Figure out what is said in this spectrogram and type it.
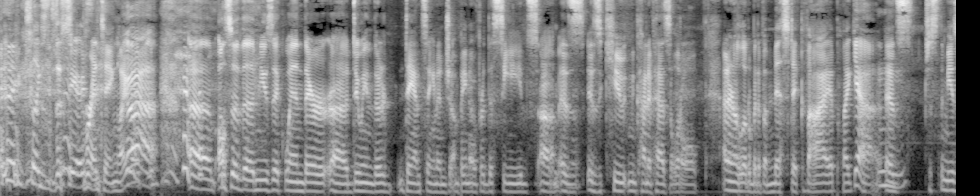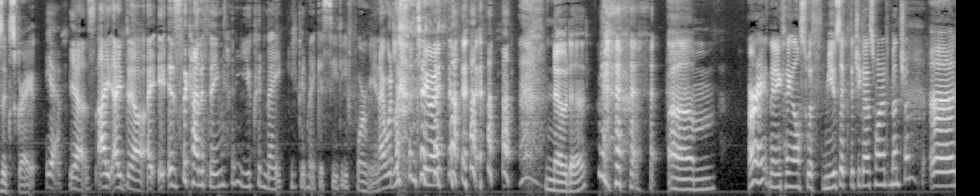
and then he, like the disappears. sprinting like ah um, also the music when they're uh, doing their dancing and jumping over the seeds um, is is cute and kind of has a little i don't know a little bit of a mystic vibe like yeah it's just the music's great Yeah. Yes, I, I do. I, it's the kind of thing, honey, you could make. You could make a CD for me, and I would listen to it. noted um all right anything else with music that you guys wanted to mention Uh,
